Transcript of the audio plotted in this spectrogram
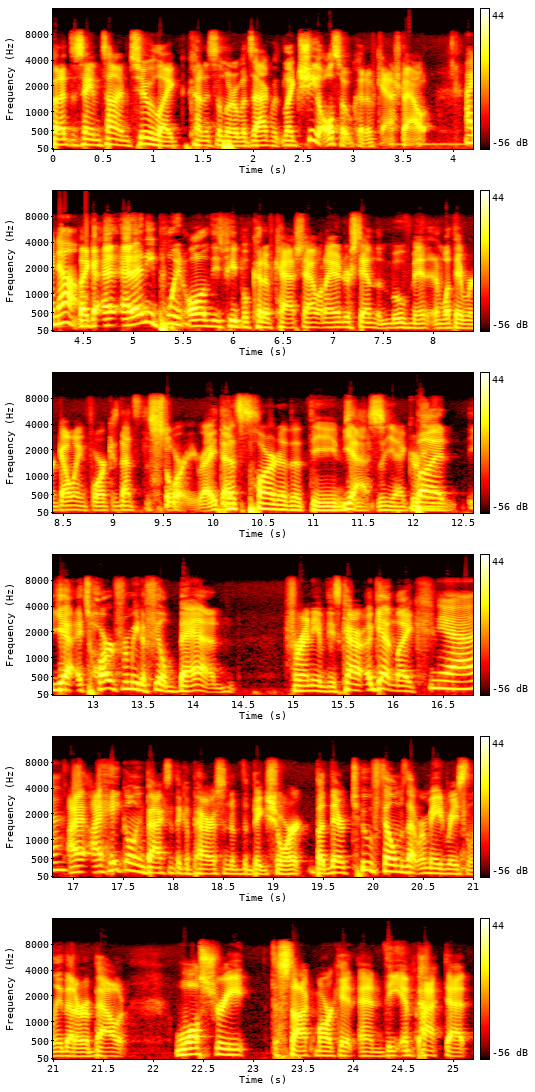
Events. But at the same time, too, like kind of similar to what Zach was like, she also could have cashed out. I know. Like at, at any point, all of these people could have cashed out, and I understand the movement and what they were going for because that's the story, right? that's, part of the themes yes, yeah green. But yeah, it's hard for me to feel bad for any of these characters. Again, like yeah. I, I hate going back to the comparison of The Big Short, but there are two films that were made recently that are about Wall Street, the stock market, and the impact that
